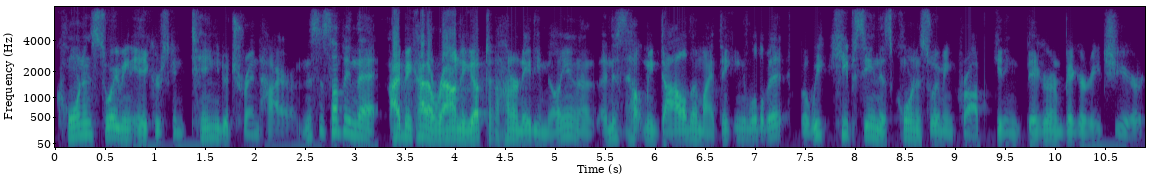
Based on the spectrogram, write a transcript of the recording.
corn and soybean acres continue to trend higher. And this is something that I've been kind of rounding up to 180 million, and this has helped me dial in my thinking a little bit. But we keep seeing this corn and soybean crop getting bigger and bigger each year,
